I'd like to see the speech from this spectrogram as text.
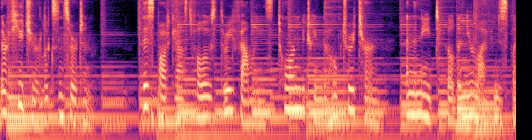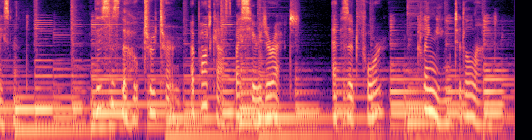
Their future looks uncertain. This podcast follows three families torn between the hope to return and the need to build a new life in displacement. This is The Hope to Return, a podcast by Syria Direct. Episode 4 Clinging to the Land.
